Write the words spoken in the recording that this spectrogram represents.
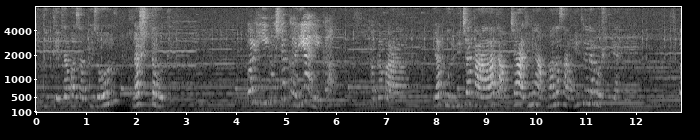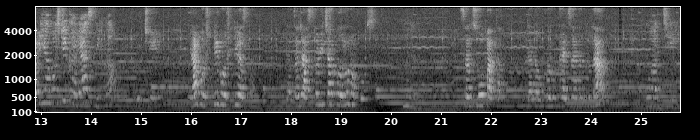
की ती तेजापासारखी जळून नष्ट होते. पण ही गोष्ट खरी आहे का? अगं बाळा या पूर्वीच्या काळात आमच्या आजीने आम्हाला सांगितलेल्या गोष्टी आहेत. पण ह्या गोष्टी खऱ्या असतील का? रुची या गोष्टी गोष्टी असतात. त्याचा जास्त विचार करू नकोस. चल झोप आता. उद्या लवकर उठायचंय ना तुला? हो आजी.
